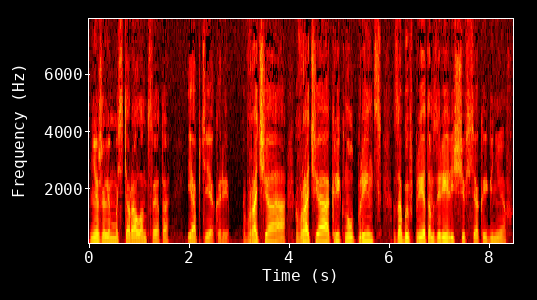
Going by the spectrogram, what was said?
нежели мастера ланцета и аптекари. «Врача! Врача!» — крикнул принц, забыв при этом зрелище всякий гнев.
